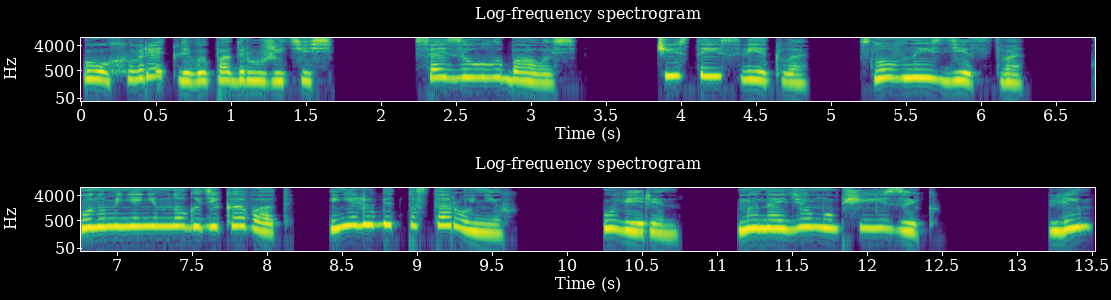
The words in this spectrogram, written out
Ох, вряд ли вы подружитесь. Сайза улыбалась. Чисто и светло, словно из детства. Он у меня немного диковат и не любит посторонних. Уверен, мы найдем общий язык. Лим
